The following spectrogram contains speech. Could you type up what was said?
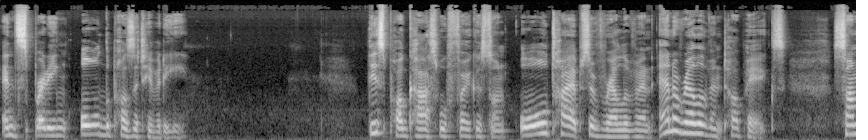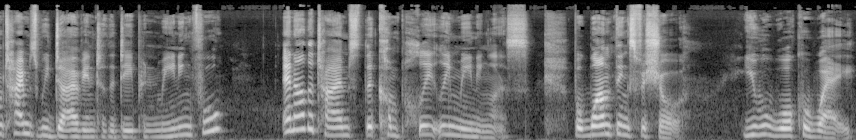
and spreading all the positivity. This podcast will focus on all types of relevant and irrelevant topics. Sometimes we dive into the deep and meaningful, and other times they're completely meaningless. But one thing's for sure you will walk away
